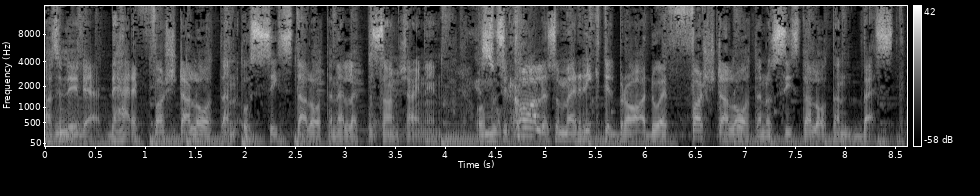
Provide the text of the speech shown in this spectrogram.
Alltså det är det. Det här är första låten och sista låten är Let the sunshine in. Och musikaler som är riktigt bra, då är första låten och sista låten bäst.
